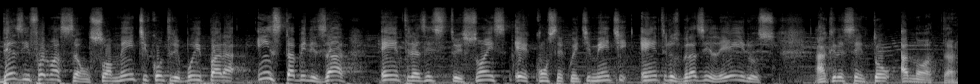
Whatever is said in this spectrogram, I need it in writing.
desinformação somente contribui para instabilizar entre as instituições e, consequentemente, entre os brasileiros, acrescentou a nota.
